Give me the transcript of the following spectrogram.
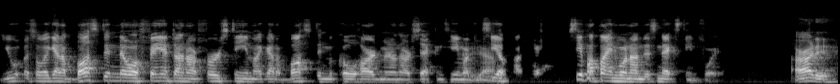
You so I got a bust in Noah Fant on our first team. I got a bust in Mecole Hardman on our second team. I can yeah. see if I, see if I find one on this next team for you. Alrighty.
